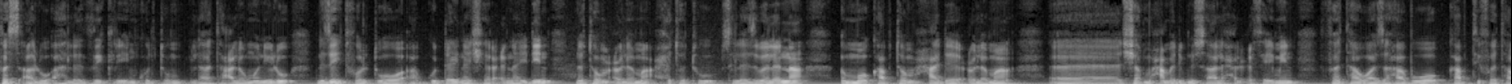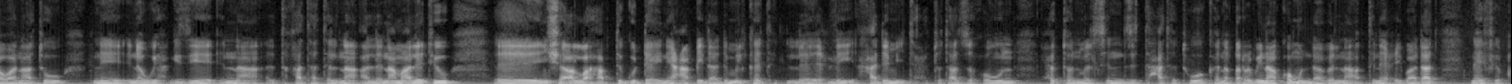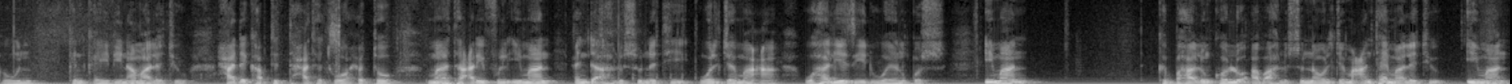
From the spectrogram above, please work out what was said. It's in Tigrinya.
ፈስኣሉ ኣህለ ዚክሪ ኢን ኩንቱም ላ ተዕለሙን ኢሉ ንዘይትፈልጥዎ ኣብ ጉዳይ ናይ ሸርዒ ናይ ዲን ነቶም ዑለማእ ሕተቱ ስለ ዝበለና እሞ ካብቶም ሓደ ዑለማእ ሸኽ ሙሓመድ ኢብኑ ሳልሕ ኣል ዑሰይሚን ፈታዋ ዝሃብዎ ካብቲ ፈታዋ ናቱ ን ነዊሕ ግዜ እና ተኻታተልና ኣለና ማለት እዩ ኢንሻ ኣላህ ኣብቲ ጉዳይ ናይ ዓቂዳ ድምልከት ልዕሊ ሓደ ሚእቲ ሕቶታት ዝኸውን ሕቶን መልስን ዝተሓተትዎ ከነቕርብ ኢና ከምኡ እንዳበልና ኣብቲ ናይ ዒባዳት ናይ ፊቅህ ውን ክንከይድ ኢና ማለት እዩ ሓደ ካብቲ እተሓተትዎ ሕቶ ማ ታዕሪፉ ልኢማን ዕንደ ኣህሉ ሱነቲ ወልጀማዓ ወሃል የዚድ ወየንቁስ ኢማን ክበሃል እንከሎ ኣብ ኣህሉ ሱና ወልጀማዓ እንታይ ማለት እዩ ኢማን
